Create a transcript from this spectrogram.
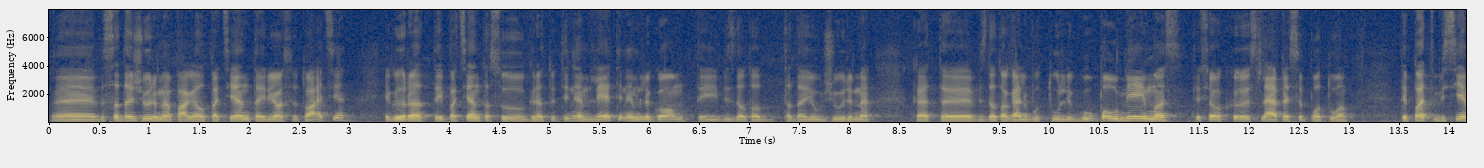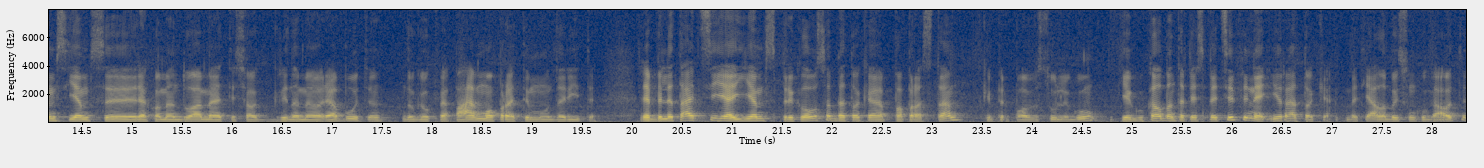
E, visada žiūrime pagal pacientą ir jo situaciją. Jeigu yra tai pacientas su gretutiniam lėtiniam lygom, tai vis dėlto tada jau žiūrime, kad e, vis dėlto gali būti tų lygų paumėjimas, tiesiog slepiasi po tuo. Taip pat visiems jiems e, rekomenduojame tiesiog griname ore būti, daugiau kvepavimo pratimų daryti. Rehabilitacija jiems priklauso, bet tokia paprasta, kaip ir po visų lygų. Jeigu kalbant apie specifinę, yra tokia, bet ją labai sunku gauti.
